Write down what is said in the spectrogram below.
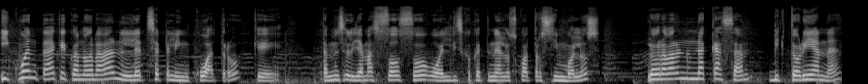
Y cuenta que cuando grabaron el Led Zeppelin 4, que también se le llama Soso, o el disco que tenía los cuatro símbolos, lo grabaron en una casa victoriana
